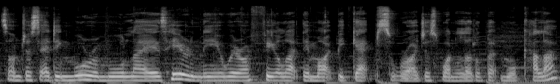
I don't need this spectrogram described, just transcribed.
So I'm just adding more and more layers here and there where I feel like there might be gaps or I just want a little bit more colour.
